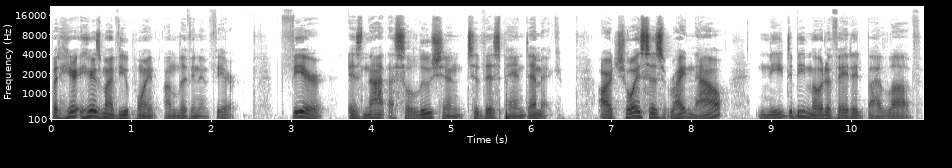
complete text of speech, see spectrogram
but here, here's my viewpoint on living in fear fear is not a solution to this pandemic. Our choices right now need to be motivated by love.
